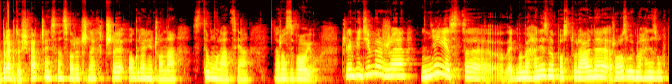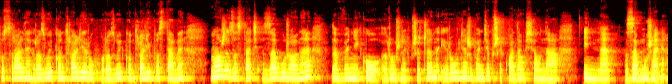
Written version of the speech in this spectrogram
brak doświadczeń sensorycznych czy ograniczona stymulacja rozwoju. Czyli widzimy, że nie jest e, jakby mechanizmy posturalne, rozwój mechanizmów posturalnych, rozwój kontroli ruchu, rozwój kontroli postawy może zostać zaburzony w wyniku różnych przyczyn i również będzie przekładał się na inne zaburzenia.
